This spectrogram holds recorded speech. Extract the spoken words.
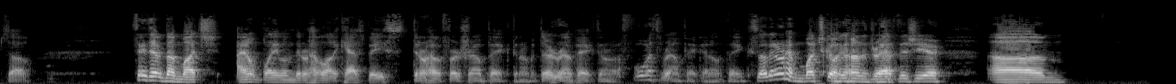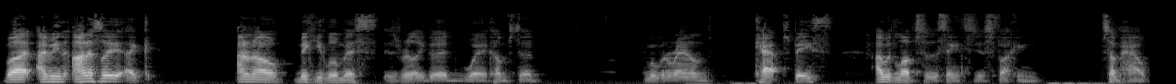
So, Saints haven't done much. I don't blame them. They don't have a lot of cap space. They don't have a first round pick. They don't have a third round pick. They don't have a fourth round pick. I don't think so. They don't have much going on in the draft this year. Um, but I mean, honestly, like I don't know. Mickey Loomis is really good when it comes to moving around cap space. I would love for the Saints to just fucking somehow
